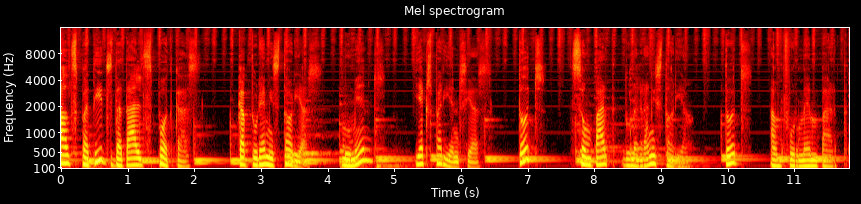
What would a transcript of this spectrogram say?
Els Petits Detalls Podcast. Capturem històries, moments i experiències. Tots som part d'una gran història. Tots en formem part.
